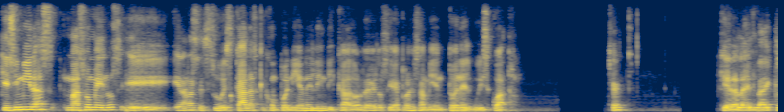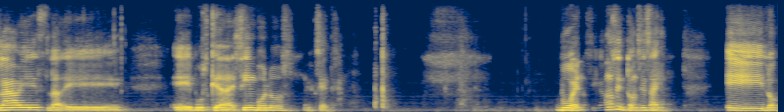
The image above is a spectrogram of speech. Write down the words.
Que si miras, más o menos, eran las subescalas que componían el indicador de velocidad de procesamiento en el WIS 4. Que era la, de claves, la de eh, búsqueda de símbolos, etc. Bueno, sigamos entonces ahí. Eh, lo,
